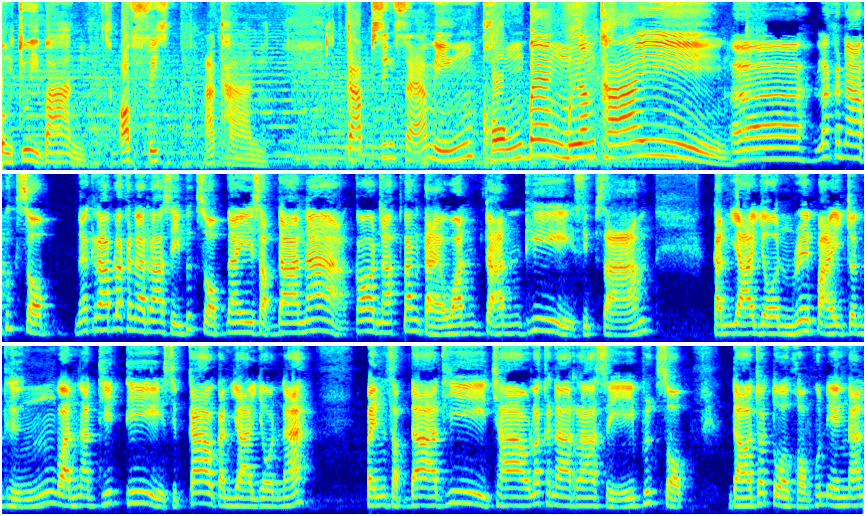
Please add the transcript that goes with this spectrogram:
ห่วงจุ้ยบ้าน ออฟฟิศอาคาร กับสินแสหมิงคงแบ้งเมืองไทย เอ่อลัคนาพฤกษบนะครับลัคนาราศีพฤกษบในสัปดาห์หน้าก็นับตั้งแต่วันจันทร์ที่ 13 กันยายนเรื่อยไปจนถึงวันอาทิตย์ที่ 19 กันยายนนะ เป็นสัปดาห์ที่ชาวลัคนาราศีพฤกษภดาวเจ้าตัวของคุณเองนั้น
